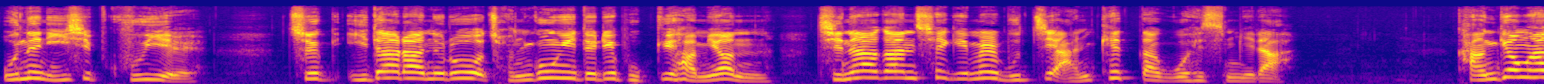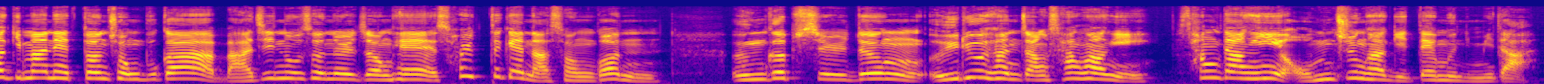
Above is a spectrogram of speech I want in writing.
오는 29일, 즉 이달 안으로 전공의들이 복귀하면 지나간 책임을 묻지 않겠다고 했습니다. 강경하기만 했던 정부가 마지노선을 정해 설득에 나선 건 응급실 등 의료 현장 상황이 상당히 엄중하기 때문입니다.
